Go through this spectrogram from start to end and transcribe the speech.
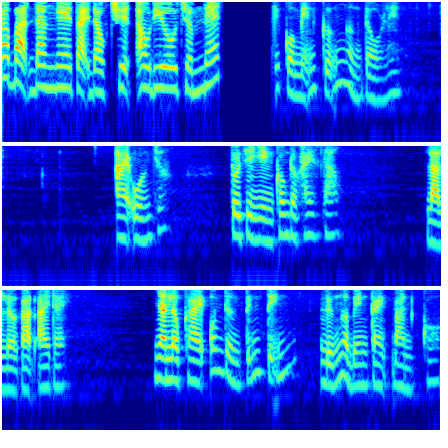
Các bạn đang nghe tại đọc chuyện audio.net Cô miễn cưỡng ngừng đầu lên. Ai uống chứ? Tôi chỉ nhìn không được hay sao? Là lừa gạt ai đây? Nhàn Lộc Khải ôm đường tĩnh tĩnh, đứng ở bên cạnh bàn cô.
